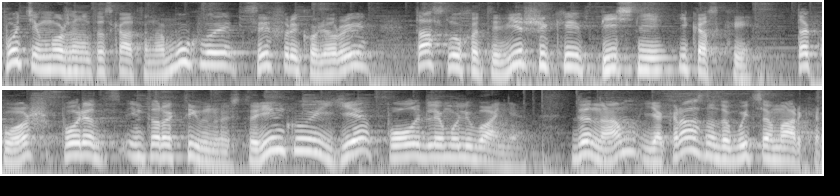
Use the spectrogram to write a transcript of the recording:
Потім можна натискати на букви, цифри, кольори та слухати віршики, пісні і казки. Також поряд з інтерактивною сторінкою є поле для малювання, де нам якраз знадобиться маркер.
